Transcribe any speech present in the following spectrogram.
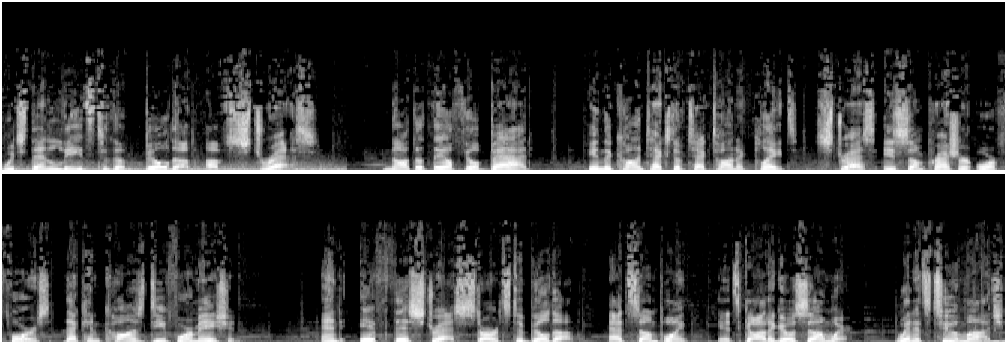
which then leads to the buildup of stress. Not that they'll feel bad, in the context of tectonic plates, stress is some pressure or force that can cause deformation. And if this stress starts to build up, at some point, it's gotta go somewhere. When it's too much,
